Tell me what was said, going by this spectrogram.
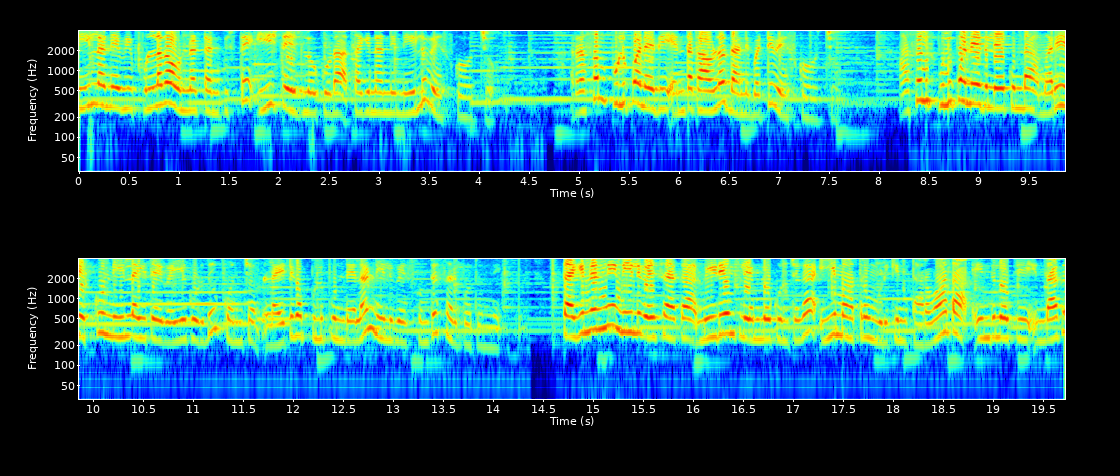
నీళ్ళు అనేవి పుల్లగా ఉన్నట్టు అనిపిస్తే ఈ స్టేజ్లో కూడా తగినన్ని నీళ్ళు వేసుకోవచ్చు. రసం పులుపు అనేది ఎంత కావాలో దాన్ని బట్టి వేసుకోవచ్చు. అసలు పులుపు అనేది లేకుండా మరీ ఎక్కువ నీళ్ళు అయితే వేయకూడదు. కొంచెం లైట్గా పులుపు ఉండేలా నీళ్ళు వేసుకుంటే సరిపోతుంది. తగినన్ని నీళ్ళు వేశాక మీడియం ఫ్లేమ్లో ఉంచగా ఈ మాత్రం ఉడికిన తర్వాత ఇందులోకి ఇందాక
